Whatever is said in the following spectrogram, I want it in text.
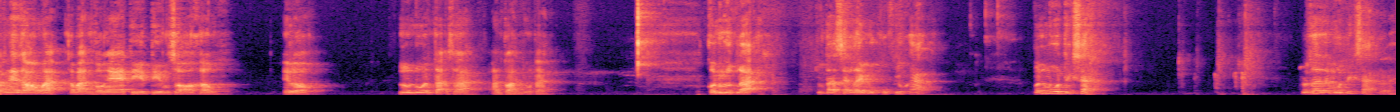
bạn nghe rõ không ạ? Các bạn có nghe thì tiếng rõ không? Hello? Luôn luôn tạo ra an toàn chúng ta. Còn ngược lại, chúng ta sẽ lấy một cổ phiếu khác vẫn mua tích sản. Chúng ta sẽ mua tích sản ở đây.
